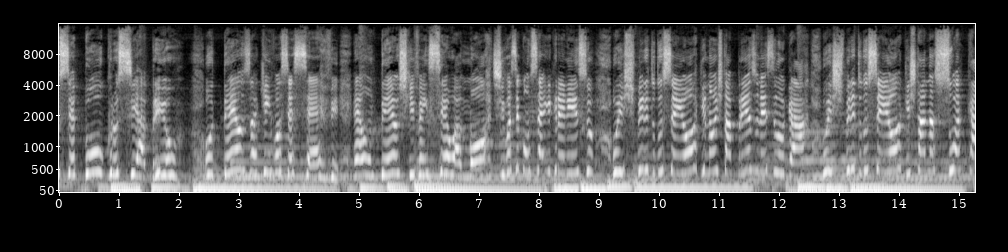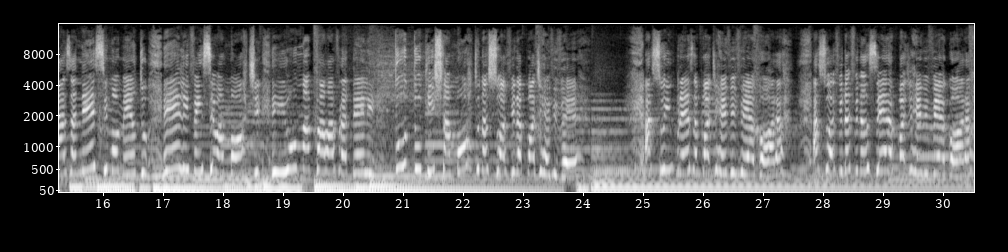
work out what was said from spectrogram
o sepulcro se abriu. O Deus a quem você serve é um Deus que venceu a morte. Você consegue crer nisso? O Espírito do Senhor que não está preso nesse lugar, o Espírito do Senhor que está na sua casa nesse momento, ele venceu a morte e uma palavra dele, tudo que está morto na sua vida pode reviver. A sua empresa pode reviver agora. A sua vida financeira pode reviver agora.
